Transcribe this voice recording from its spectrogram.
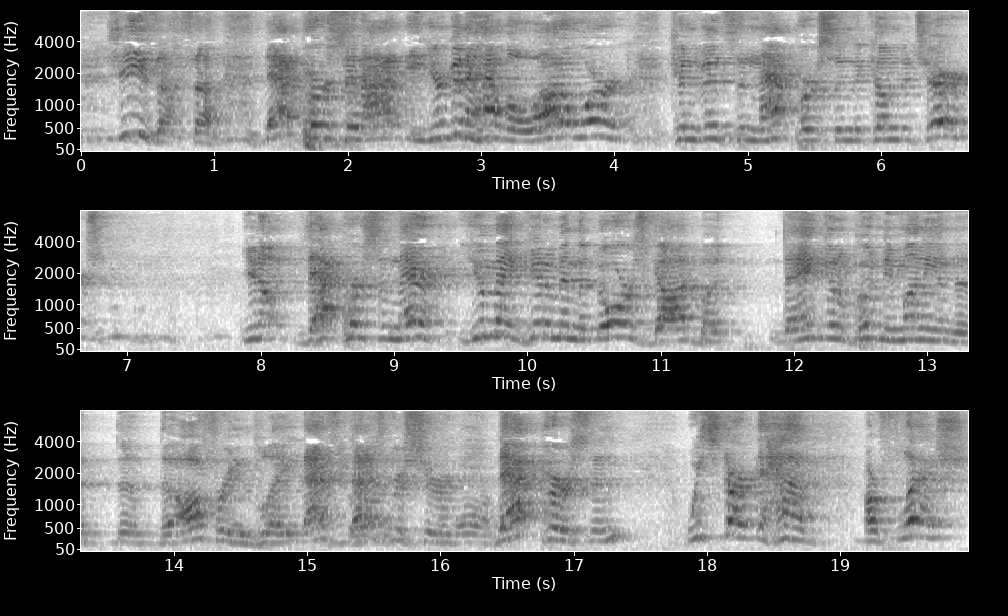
Jesus, that person, I, you're going to have a lot of work convincing that person to come to church. You know, that person there, you may get them in the doors, God, but they ain't going to put any money in the, the, the offering plate. That's, that's for sure. That person, we start to have our flesh,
